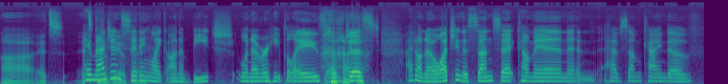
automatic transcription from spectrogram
ah, it's, it's I imagine okay. sitting like on a beach whenever he plays, of just, I don't know, watching the sunset come in and have some kind of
